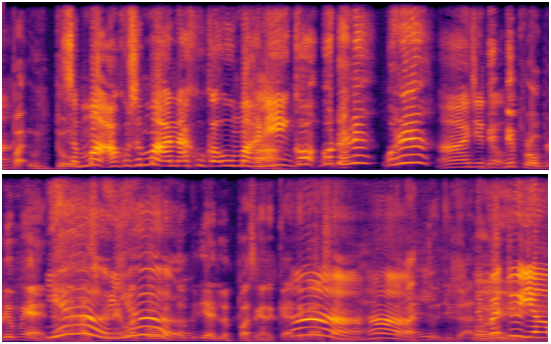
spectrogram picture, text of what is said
tempat untuk Semak aku semak anak aku kat rumah Ah. ni. Kau kau dah mana? Kau dah? Ha dia, tu. dia problem kan Ya, Husband ya. problem, Tapi dia lepaskan dekat Dekat asrama Tak patut juga. Lepas tu yang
